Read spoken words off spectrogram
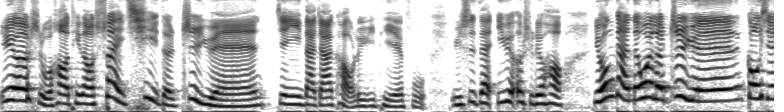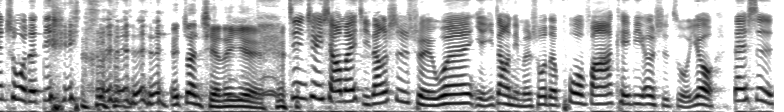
一月二十五号听到帅气的智源建议大家考虑 ETF，于是在一月二十六号勇敢的为了智源贡献出我的第一次，哎，赚钱了耶！进去想买几张试水温，也依照你们说的破发 KD 二十左右，但是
